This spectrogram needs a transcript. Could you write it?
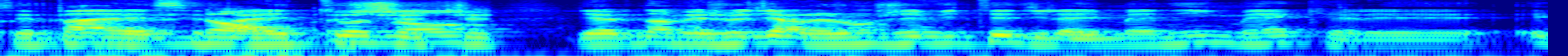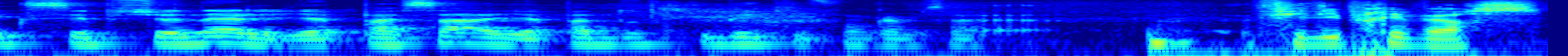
C'est pas, pas étonnant. non, mais je veux dire, la longévité d'Eli Manning, mec, elle est exceptionnelle. Il n'y a pas ça, il n'y a pas d'autres QB qui font comme ça. Philippe Rivers.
